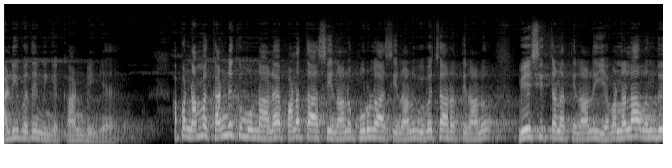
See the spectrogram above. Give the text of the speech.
அழிவதை நீங்கள் காண்பீங்க. அப்போ நம்ம கண்ணுக்கு முன்னால் பணத்தாசினாலும் பொருளாசினாலும் விபச்சாரத்தினாலும் வேசித்தனத்தினாலும் எவனெல்லாம் வந்து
